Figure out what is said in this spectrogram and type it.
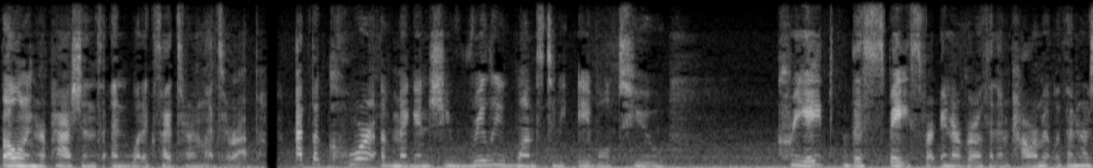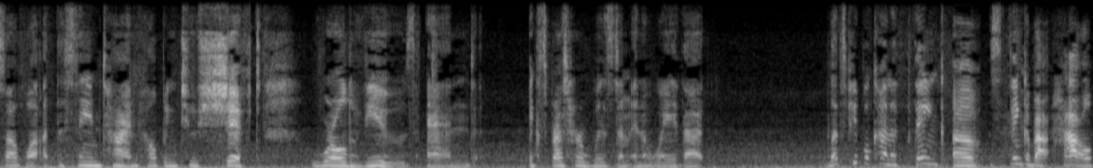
following her passions and what excites her and lights her up. At the core of Meghan, she really wants to be able to create this space for inner growth and empowerment within herself while at the same time helping to shift world views and express her wisdom in a way that lets people kind of think of think about how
